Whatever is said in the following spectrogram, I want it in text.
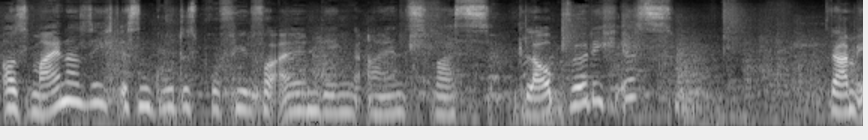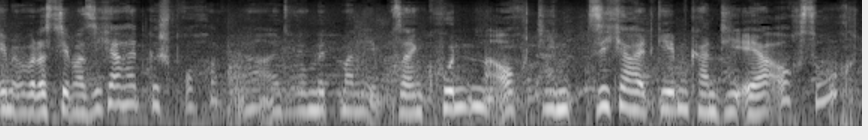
Aus meiner Sicht ist ein gutes Profil vor allen Dingen eins, was glaubwürdig ist. Wir haben eben über das Thema Sicherheit gesprochen, ja, also womit man seinen Kunden auch die Sicherheit geben kann, die er auch sucht.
